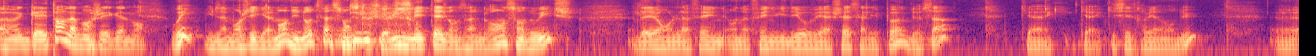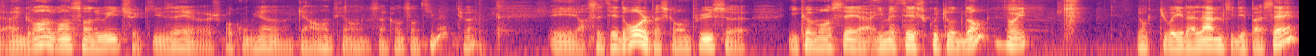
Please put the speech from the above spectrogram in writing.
Euh, Gaëtan l'a mangé également. Oui, il l'a mangé également d'une autre façon. Parce que lui, il mettait dans un grand sandwich. D'ailleurs, on, l'a fait une- on a fait une vidéo VHS à l'époque de ça, qui, s'est très bien vendu. Euh, un grand, grand sandwich qui faisait, euh, je sais pas combien, euh, 40, 40 50 cm, tu vois. Et alors, c'était drôle parce qu'en plus, euh, il commençait à. Il mettait ce couteau dedans. Oui. Donc tu voyais la lame qui dépassait,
